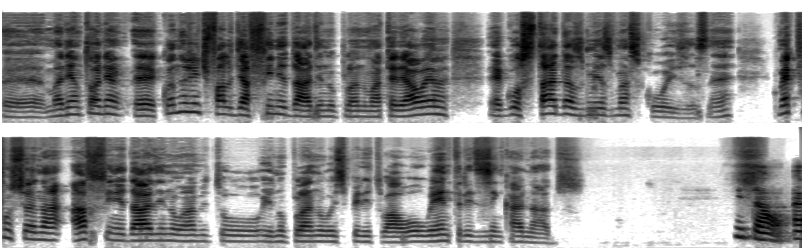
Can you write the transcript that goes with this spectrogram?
É, Maria Antônia, é, quando a gente fala de afinidade no plano material, é, é gostar das mesmas coisas, né? Como é que funciona a afinidade no âmbito e no plano espiritual ou entre desencarnados? Então, é,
